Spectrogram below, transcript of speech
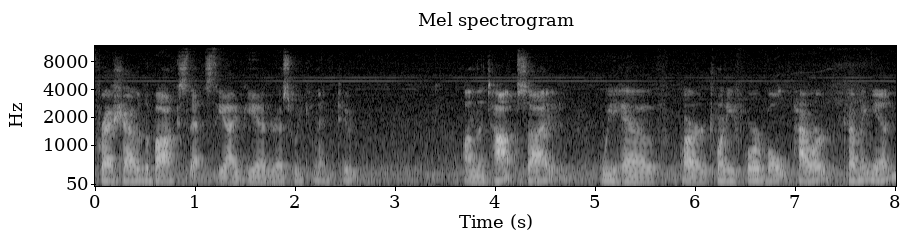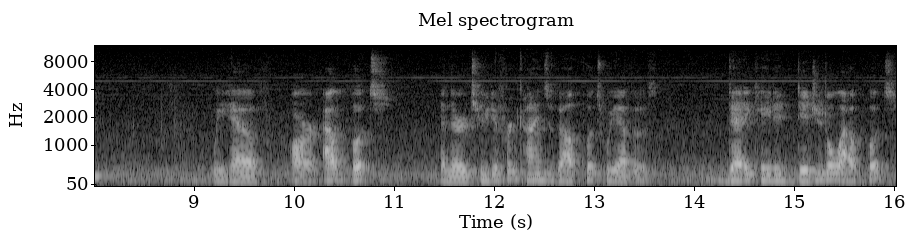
fresh out of the box, that's the IP address we connect to. On the top side, we have our 24 volt power coming in. We have our outputs, and there are two different kinds of outputs. We have dedicated digital outputs.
